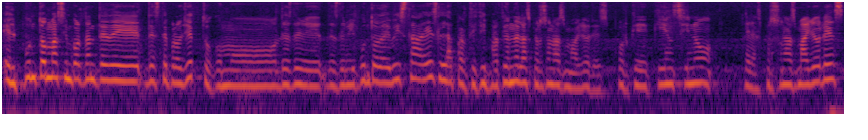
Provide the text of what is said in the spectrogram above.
El punto más importante de, este proyecto, como desde, desde mi punto de vista, es la participación de las personas mayores, porque quién sino que las personas mayores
